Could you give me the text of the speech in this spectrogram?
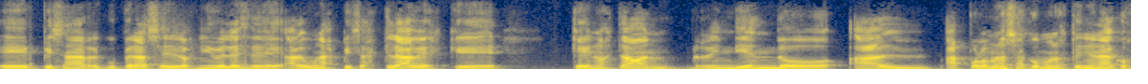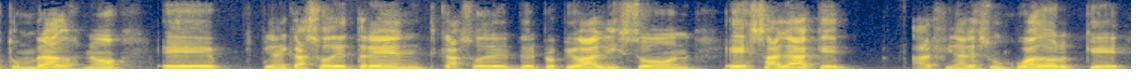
eh, empiezan a recuperarse los niveles de algunas piezas claves que, que no estaban rindiendo al, a, por lo menos a como nos tenían acostumbrados, ¿no? Eh, en el caso de Trent, caso del propio Allison, Salah, que al final es un jugador que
